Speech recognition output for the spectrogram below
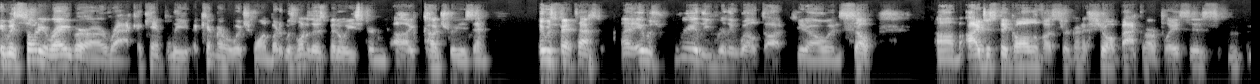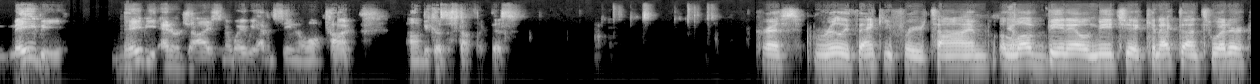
it was saudi arabia or iraq i can't believe i can't remember which one but it was one of those middle eastern uh, countries and it was fantastic. It was really really well done you know and so um, I just think all of us are going to show up back in our places, maybe maybe energized in a way we haven't seen in a long time um, because of stuff like this. Chris, really thank you for your time. I yep. love being able to meet you, connect on Twitter,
